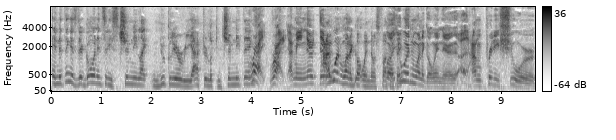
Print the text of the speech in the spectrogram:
And the thing is, they're going into these chimney like nuclear reactor looking chimney things. Right, right. I mean, they're, they're I wouldn't want to go in those fucking Well, things. you wouldn't want to go in there. I'm pretty sure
